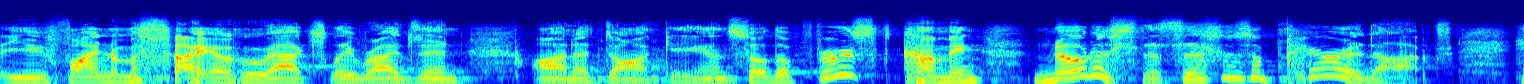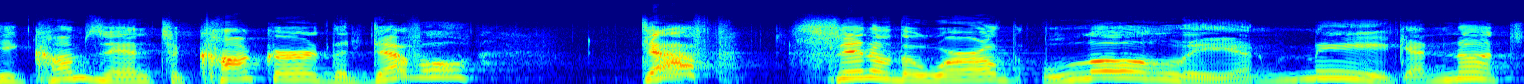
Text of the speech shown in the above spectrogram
you find a Messiah who actually rides in on a donkey. And so the first coming, notice this, this is a paradox. He comes in to conquer the devil, death, sin of the world, lowly and meek, and not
